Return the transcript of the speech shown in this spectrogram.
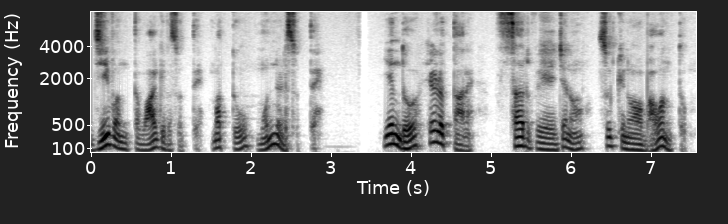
ಜೀವಂತವಾಗಿರಿಸುತ್ತೆ ಮತ್ತು ಮುನ್ನಡೆಸುತ್ತೆ ಎಂದು ಹೇಳುತ್ತಾನೆ. ಸರ್ವೇ ಜನ ಸುಖಿನೋ ಭವಂತು.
